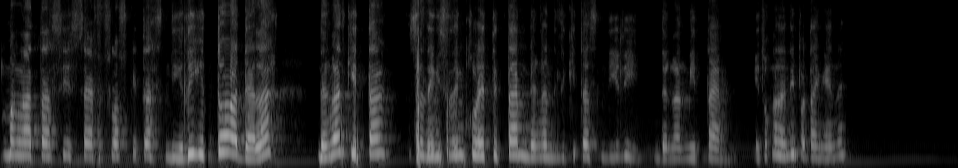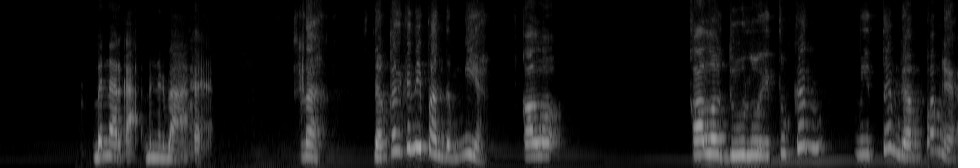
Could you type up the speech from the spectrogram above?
mengatasi self love kita sendiri itu adalah dengan kita sering-sering quality time dengan diri kita sendiri dengan me time. Itu kan nanti pertanyaannya. Benar kak. Benar banget. Nah sedangkan kan ini pandemi ya. Kalau kalau dulu itu kan me time gampang ya.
